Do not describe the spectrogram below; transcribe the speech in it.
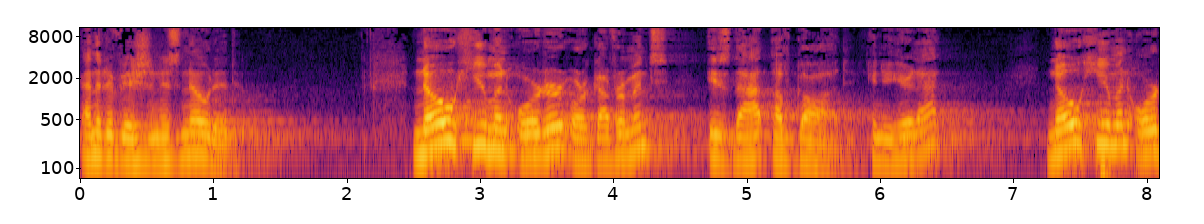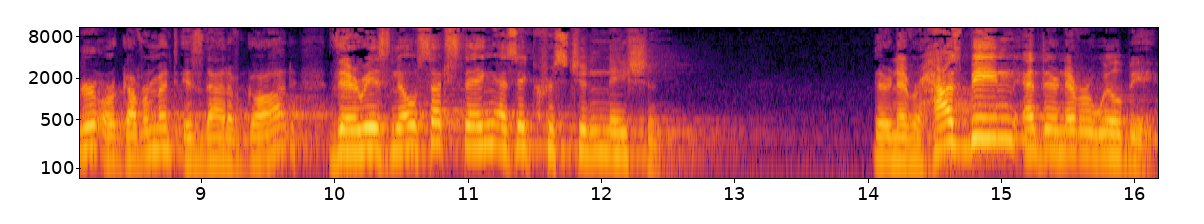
and the division is noted. No human order or government is that of God. Can you hear that? No human order or government is that of God. There is no such thing as a Christian nation. There never has been, and there never will be.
